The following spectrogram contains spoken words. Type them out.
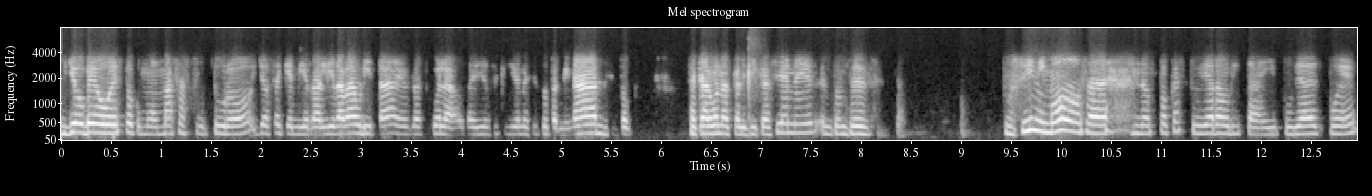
yo veo esto como más a futuro, yo sé que mi realidad ahorita es la escuela, o sea, yo sé que yo necesito terminar, necesito sacar buenas calificaciones, entonces, pues sí, ni modo, o sea, nos toca estudiar ahorita y pues ya después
